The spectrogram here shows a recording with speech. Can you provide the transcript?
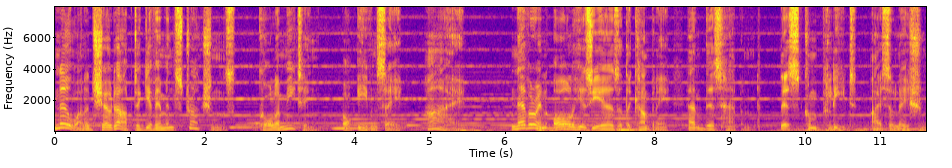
No one had showed up to give him instructions, call a meeting, or even say hi. Never in all his years at the company had this happened, this complete isolation.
